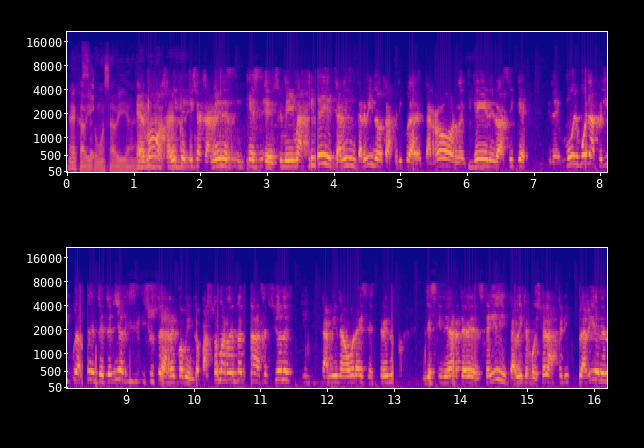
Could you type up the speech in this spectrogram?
Mirá Javi, Sí. cómo sabía. ¿eh? Hermosa, viste que ella también es, que es, eh, me imaginé y también intervino en otras películas de terror, del género, así que eh, muy buena película, muy entretenida, y yo se las recomiendo. Pasó Mar del Plata en las secciones y también ahora es estreno de Cinearte de enseguida, viste, porque ya las películas vienen,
